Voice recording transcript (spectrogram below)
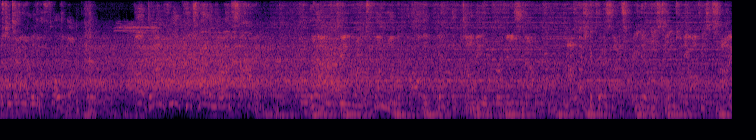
first and 10 here. Montana are going to throw the ball. Oh, downfield catch made on the left side. The a win on Montana, it was fun one to call. They get the W for in a shootout. Not much to criticize for either of these teams on the offensive side.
